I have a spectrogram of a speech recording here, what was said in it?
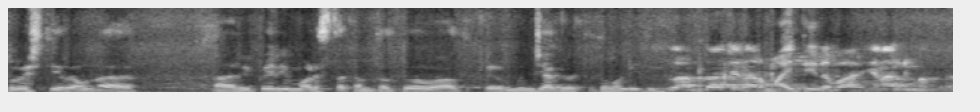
ದುರಸ್ತಿ ಇರೋವನ್ನ ಆ, ರಿಪೇರಿ ಮಾಡಿಸ್ತಕ್ಕಂಥದ್ದು ಅದಕ್ಕೆ ಮುಂಜಾಗ್ರತೆ ತಗೊಂಡಿದ್ದೀವಿ. ಅಂದಾಜು ಏನಾದ್ರು ಮಾಹಿತಿ ಇದಾವ? ಏನಾರು ನಿಮ್ಮ ಹತ್ರ?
